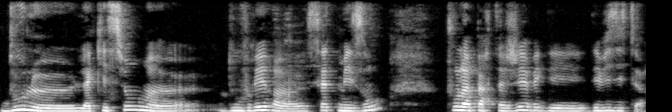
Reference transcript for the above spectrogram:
d'où la question d'ouvrir cette maison pour la partager avec des, visiteurs.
